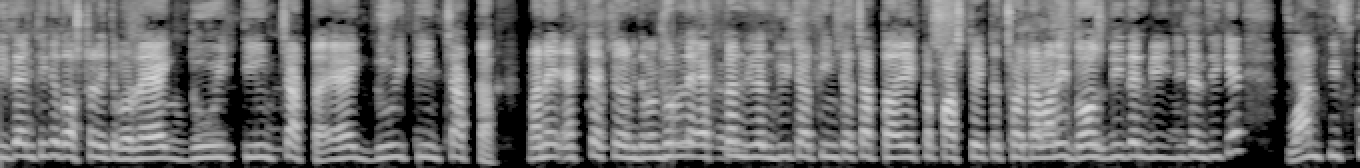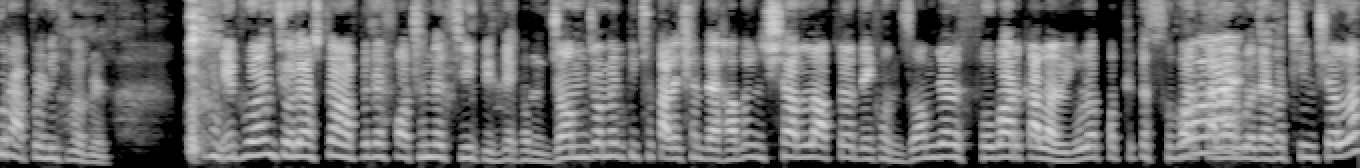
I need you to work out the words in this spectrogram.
ডিজাইন থেকে দশটা নিতে পারবেন। এক দুই তিন চারটা এক দুই তিন চারটা। মানে একটা একটা নিতে পারেন। ধরুন একটা নিলেন দুইটা তিনটা চারটা একটা পাঁচটা একটা ছয়টা মানে দশ ডিজাইন বিশ ডিজাইন থেকে ওয়ান পিস করে আপনারা নিতে পারবেন। এভরিওয়ান চলে আসলাম আপনাদের পছন্দের থ্রি পিস দেখুন জমজমের কিছু কালেকশন দেখাবো। ইনশাল্লাহ আপনারা দেখুন জমজমের সোবার কালার এগুলো প্রত্যেকটা সোবার কালারগুলো দেখাচ্ছি ইনশাল্লাহ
